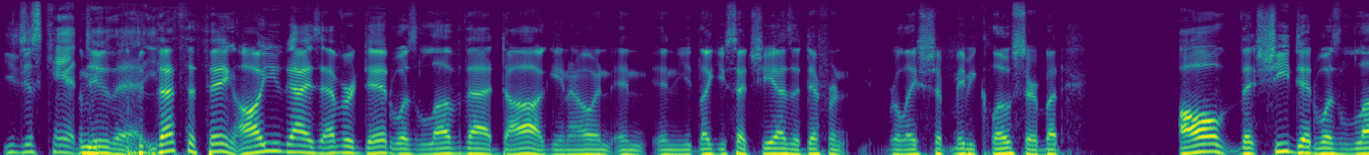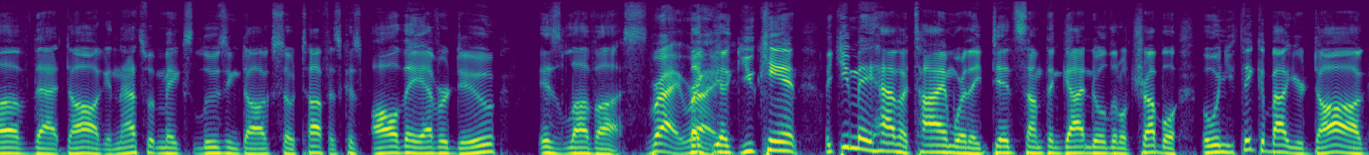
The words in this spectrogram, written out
You just can't do that." But that's the thing. All you guys ever did was love that dog, you know, and and and you, like you said, she has a different relationship, maybe closer, but all that she did was love that dog, and that's what makes losing dogs so tough. Is because all they ever do is love us. Right, Like- right. Like, you can't like you may have a time where they did something, got into a little trouble, but when you think about your dog,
